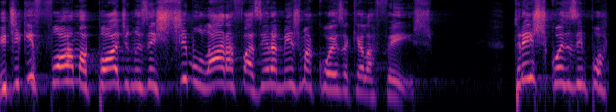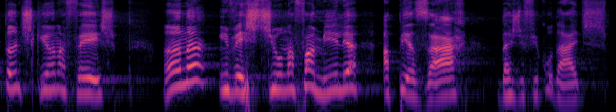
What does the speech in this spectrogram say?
e de que forma pode nos estimular a fazer a mesma coisa que ela fez? Três coisas importantes que Ana fez. Ana investiu na família apesar das dificuldades.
